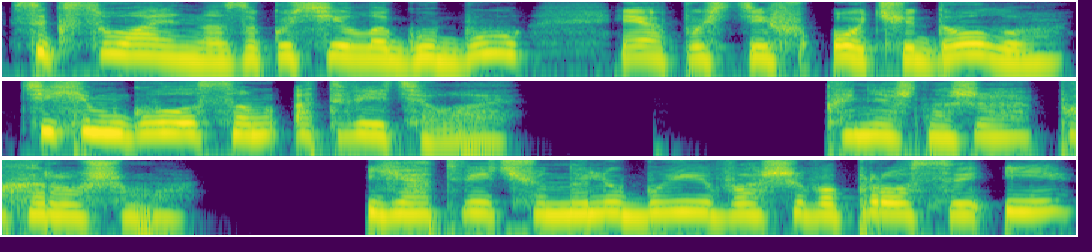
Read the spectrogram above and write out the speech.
сексуально закусила губу и, опустив очи долу, тихим голосом ответила. «Конечно же, по-хорошему. Я отвечу на любые ваши вопросы и...»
